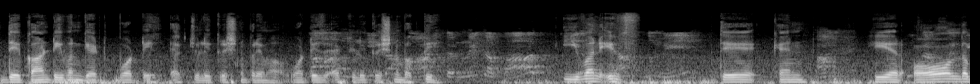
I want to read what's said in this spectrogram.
they can't even get what is actually krishna prema what is actually krishna bhakti. Even if they can hear all the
